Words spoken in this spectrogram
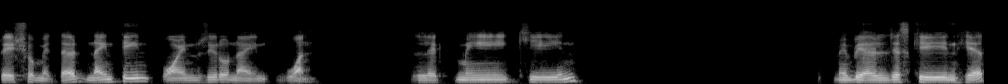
ratio method 19.091. Let me key in. Maybe I will just key in here.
